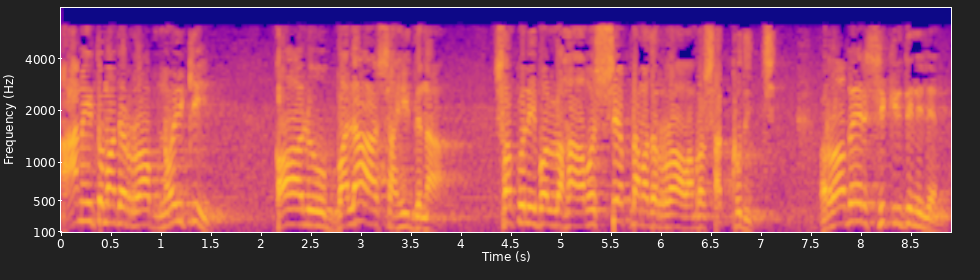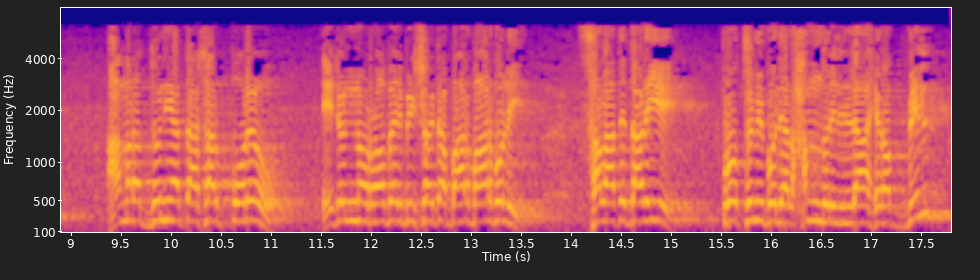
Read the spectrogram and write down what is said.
আমি তোমাদের রব নই কি? কালু, বালা শাহিদ না সকলেই বলল, হা, অবশ্যই আপনি আমাদের রব, আমরা সাক্ষ্য দিচ্ছি। রবের স্বীকৃতি নিলেন। আমরা দুনিয়াতে আসার পরেও এজন্য রবের বিষয়টা বারবার বলি। সালাতে দাঁড়িয়ে প্রথমে বলি, আলহামদুলিল্লাহ রব্বিল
